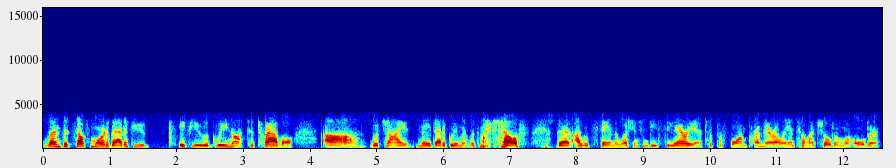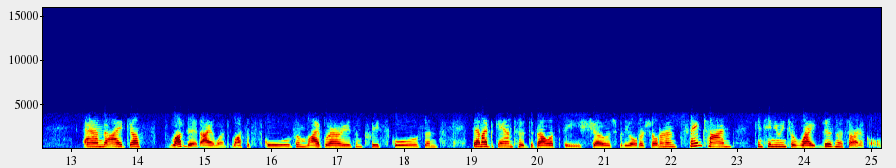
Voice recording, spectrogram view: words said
lends itself more to that if you if you agree not to travel, uh, which I made that agreement with myself that I would stay in the Washington D.C. area to perform primarily until my children were older, and I just loved it. I went lots of schools and libraries and preschools, and then I began to develop the shows for the older children, and at the same time continuing to write business articles.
